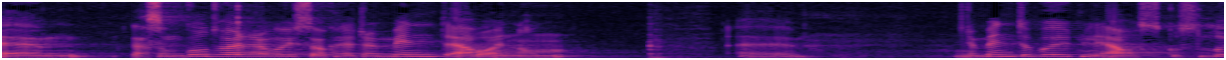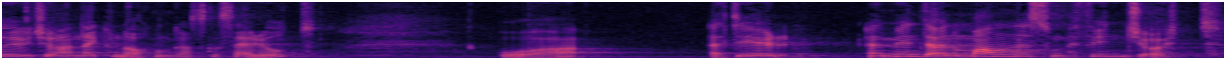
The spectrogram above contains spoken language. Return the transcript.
Um, det som god verden av viser, er det mynd av en um, Jeg mynte på utmynning av hvordan livet gjør han nekker noen ganske ser ut. Og etter en mynd av en mann som finner et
